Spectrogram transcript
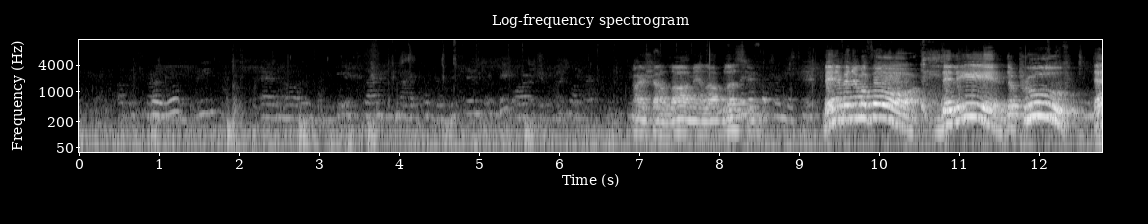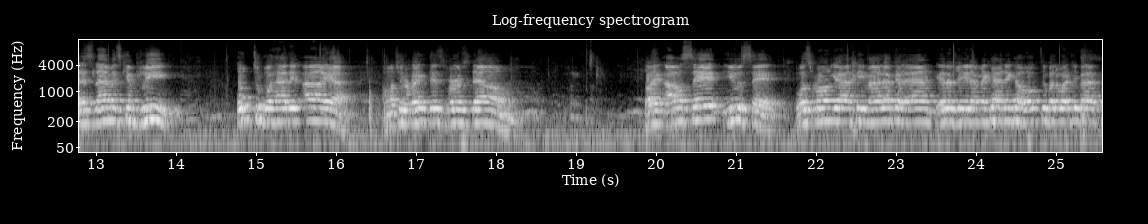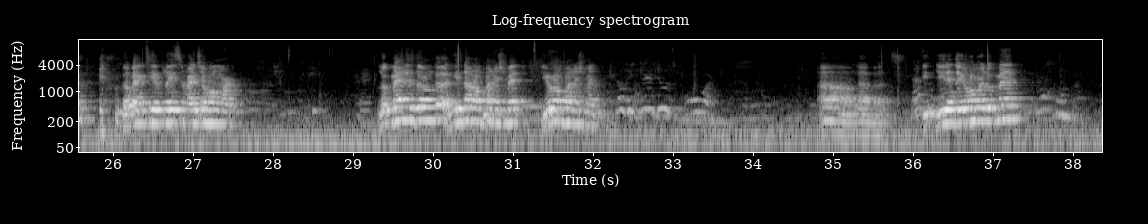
of Islam is complete and uh, Islam is not a position or MashaAllah, may Allah bless you. Benefit number four, Dalil, the proof that Islam is complete. Uktubu hadil ayah. I want you to write this verse down. Right, I'll say it, you say it. What's wrong, Ya Akhi? Malak al-an, irji ila mekanika, waktub al-wajibat. Go back to your place and write your homework. Lukman is doing good. He's not on punishment. You're on punishment. Ah, لا بأس. You, you didn't do your homework, look, man?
